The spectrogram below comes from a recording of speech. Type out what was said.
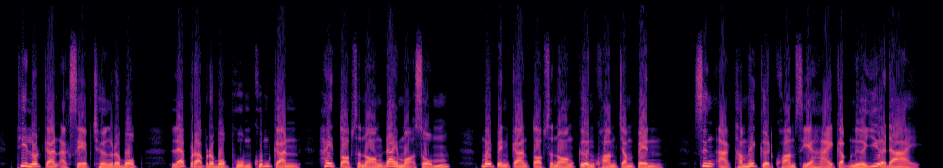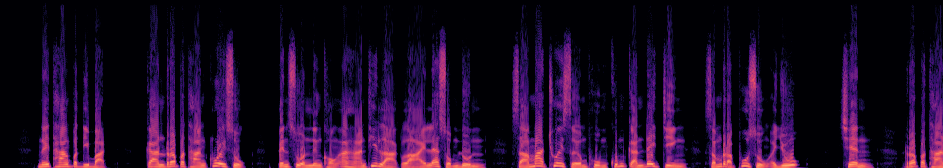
ๆ ที่ลดการอักเสบเชิงระบบ และปรับระบบภูมิคุ้มกัน ให้ตอบสนองได้เหมาะสม ไม่เป็นการตอบสนองเกินความจำเป็น ซึ่งอาจทำให้เกิดความเสียหายกับเนื้อเยื่อได้ ในทางปฏิบัติ การรับประทานกล้วยสุกเป็นส่วนหนึ่งของอาหารที่หลากหลายและสมดุล สามารถช่วยเสริมภูมิคุ้มกันได้จริงสำหรับผู้สูงอายุ เช่น รับประทาน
